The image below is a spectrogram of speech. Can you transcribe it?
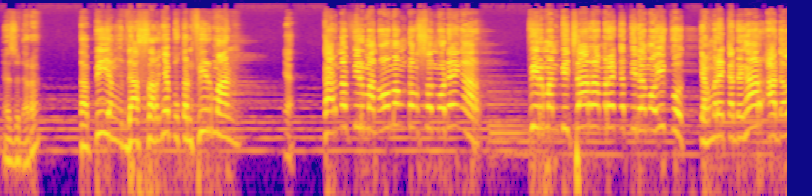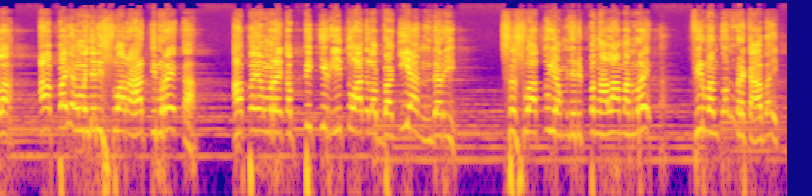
Ya saudara, tapi yang dasarnya bukan firman. Ya. Karena firman omong dong son mau dengar. Firman bicara mereka tidak mau ikut. Yang mereka dengar adalah apa yang menjadi suara hati mereka. Apa yang mereka pikir itu adalah bagian dari sesuatu yang menjadi pengalaman mereka. Firman Tuhan mereka abaikan.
